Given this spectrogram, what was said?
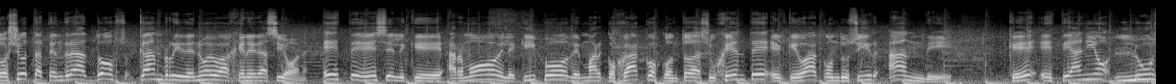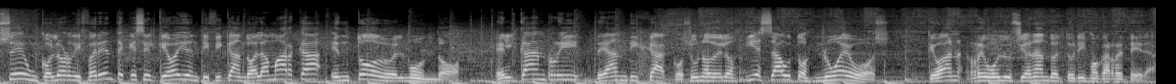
Toyota tendrá dos Camry de nueva generación. Este es el que armó el equipo de Marco Jacos con toda su gente, el que va a conducir Andy, que este año luce un color diferente que es el que va identificando a la marca en todo el mundo. El Camry de Andy Jacos, uno de los 10 autos nuevos que van revolucionando el turismo carretera.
